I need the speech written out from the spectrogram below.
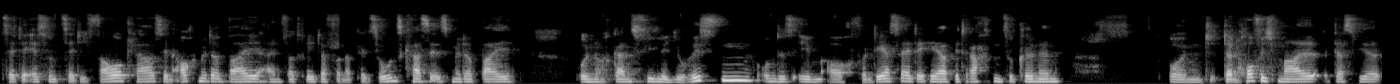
ZDS und ZIV, klar, sind auch mit dabei. Ein Vertreter von der Pensionskasse ist mit dabei und noch ganz viele Juristen, um das eben auch von der Seite her betrachten zu können. Und dann hoffe ich mal, dass wir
